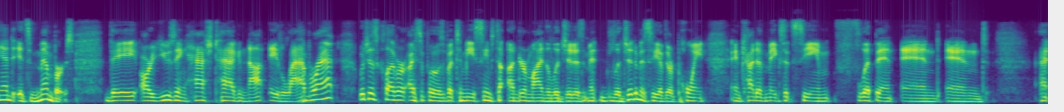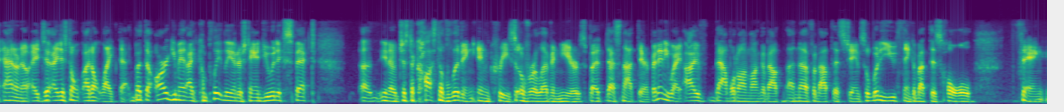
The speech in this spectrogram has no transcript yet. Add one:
and its members. They are using hashtag not a lab rat, which is clever, I suppose, but to me seems to undermine the legitimate legitimacy of their point and kind of makes it seem flippant and and I, I don't know. I, I just don't I don't like that. But the argument I completely understand. You would expect uh, you know, just a cost of living increase over 11 years, but that's not there. But anyway, I've babbled on long about enough about this, James. So, what do you think about this whole thing?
